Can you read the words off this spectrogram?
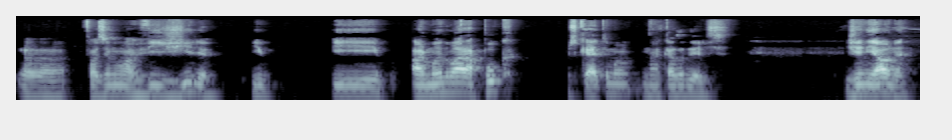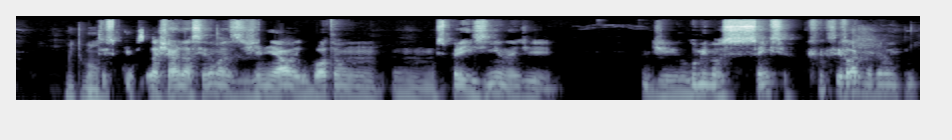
uh, fazendo uma vigília e, e armando uma arapuca os Catman na casa deles. Genial, né? Muito bom. Não sei se vocês acharam da cena, mas genial. Ele bota um, um sprayzinho né, de, de luminescência, sei lá como é que é o nome.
